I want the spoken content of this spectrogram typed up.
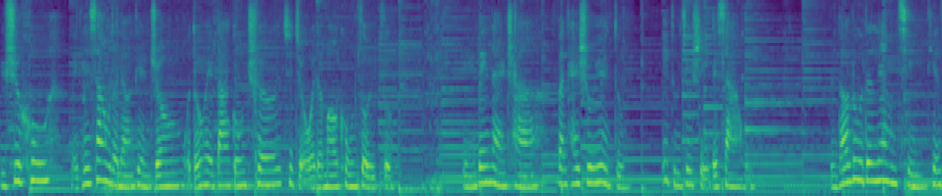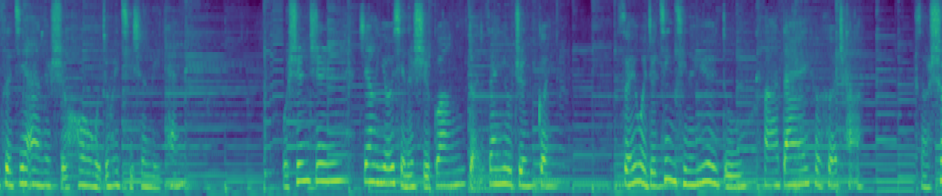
于是乎，每天下午的两点钟，我都会搭公车去久违的猫空坐一坐，点一杯奶茶，翻开书阅读，一读就是一个下午。等到路灯亮起，天色渐暗的时候，我就会起身离开。我深知这样悠闲的时光短暂又珍贵。所以我就尽情的阅读、发呆和喝茶，享受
